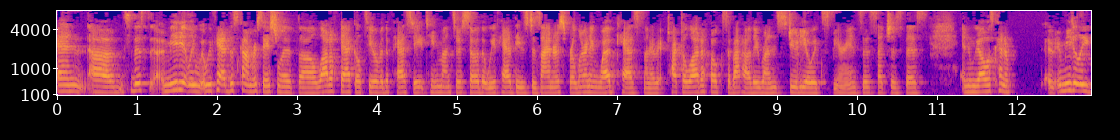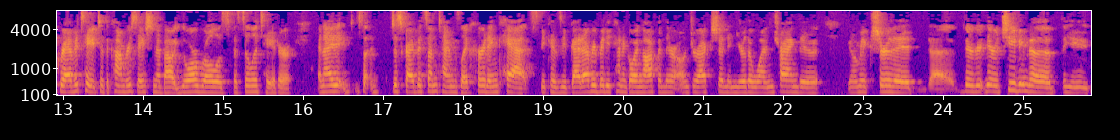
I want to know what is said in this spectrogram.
And um, so this immediately, we've had this conversation with a lot of faculty over the past 18 months or so that we've had these designers for learning webcasts. And I've talked to a lot of folks about how they run studio experiences such as this. And we always kind of immediately gravitate to the conversation about your role as facilitator. And I describe it sometimes like herding cats because you've got everybody kind of going off in their own direction and you're the one trying to, you know, make sure that uh, they're, they're achieving the, the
